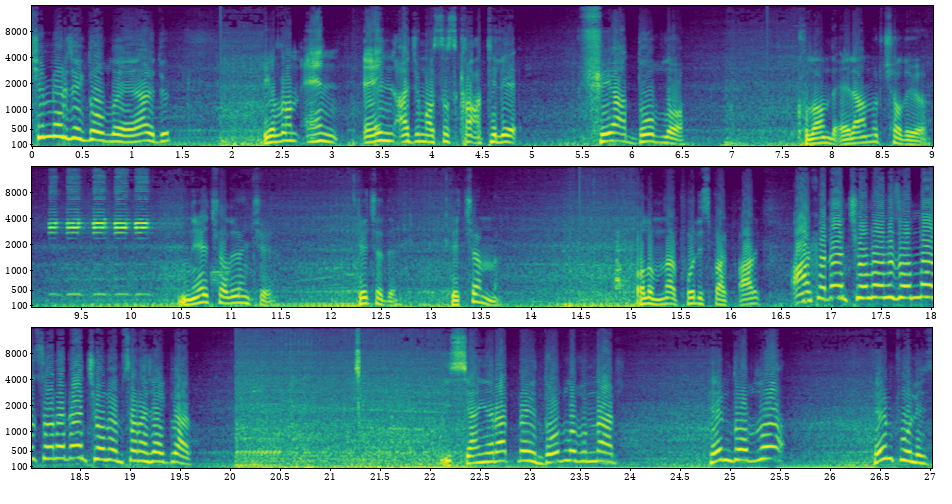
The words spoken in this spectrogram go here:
kim verecek Doblo'ya ya ödül? Yılın en en acımasız katili Fiat Doblo. Kulağımda Elanur çalıyor. Niye çalıyorsun ki? Geç hadi. Geçeceğim mi? Oğlum bunlar polis bak. Ar- arkadan çalıyorsunuz ondan sonra ben çalıyorum sanacaklar. Cık. İsyan yaratmayın. Doblo bunlar. Hem Doblo hem polis.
